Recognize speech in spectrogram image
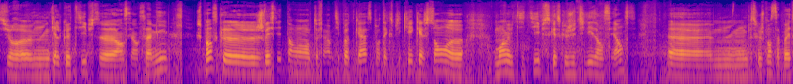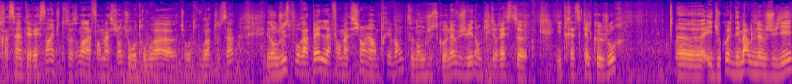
sur quelques tips en séance famille. Je pense que je vais essayer de te faire un petit podcast pour t'expliquer quels sont euh, moi mes petits tips, qu'est-ce que j'utilise en séance. Euh, parce que je pense que ça peut être assez intéressant. Et puis de toute façon dans la formation tu retrouveras, retrouveras tout ça. Et donc juste pour rappel la formation est en pré-vente donc jusqu'au 9 juillet. Donc il te reste quelques jours euh, et du coup, elle démarre le 9 juillet.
